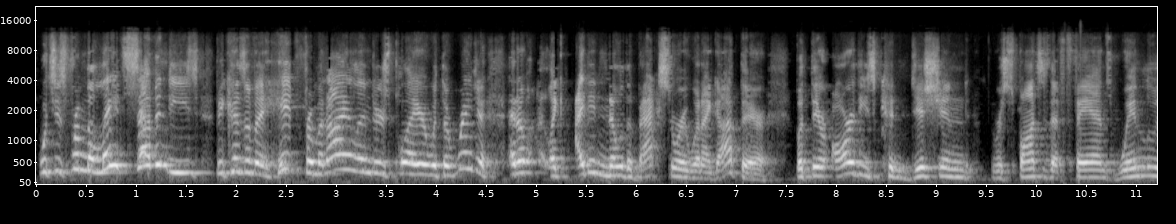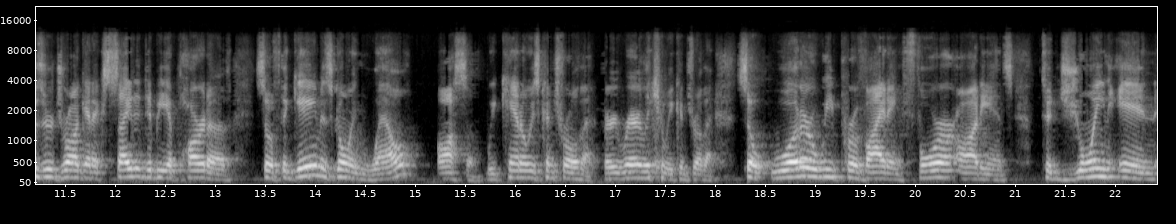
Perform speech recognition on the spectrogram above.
which is from the late 70s because of a hit from an Islanders player with the Rangers. And I'm like, I didn't know the backstory when I got there, but there are these conditioned responses that fans, win, lose, or draw, get excited to be a part of. So if the game is going well, Awesome. We can't always control that. Very rarely can we control that. So, what are we providing for our audience to join in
